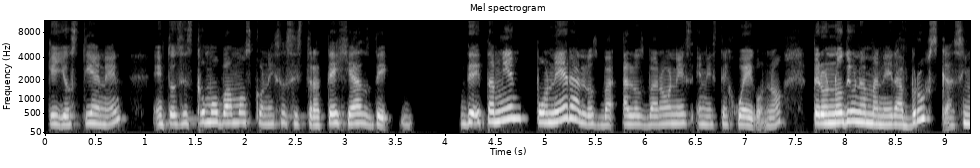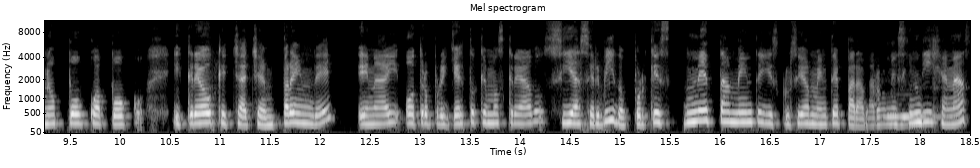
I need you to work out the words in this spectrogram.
que ellos tienen. Entonces, ¿cómo vamos con esas estrategias de, de también poner a los, a los varones en este juego, ¿no? Pero no de una manera brusca, sino poco a poco. Y creo que Chacha Emprende en hay otro proyecto que hemos creado, sí ha servido, porque es netamente y exclusivamente para varones indígenas,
